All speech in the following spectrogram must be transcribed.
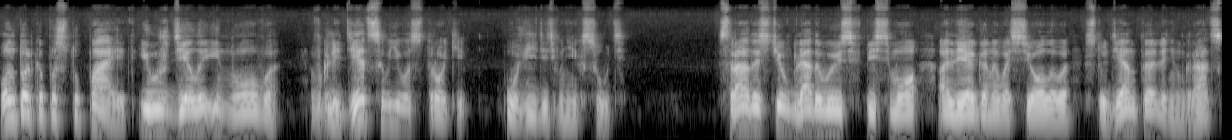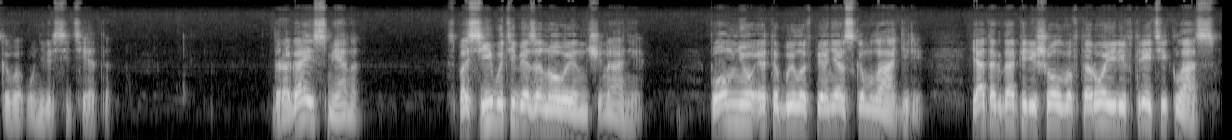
он только поступает, и уж дело иного, вглядеться в его строки, увидеть в них суть. С радостью вглядываюсь в письмо Олега Новоселова, студента Ленинградского университета. Дорогая смена, спасибо тебе за новое начинание. Помню, это было в пионерском лагере. Я тогда перешел во второй или в третий класс.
